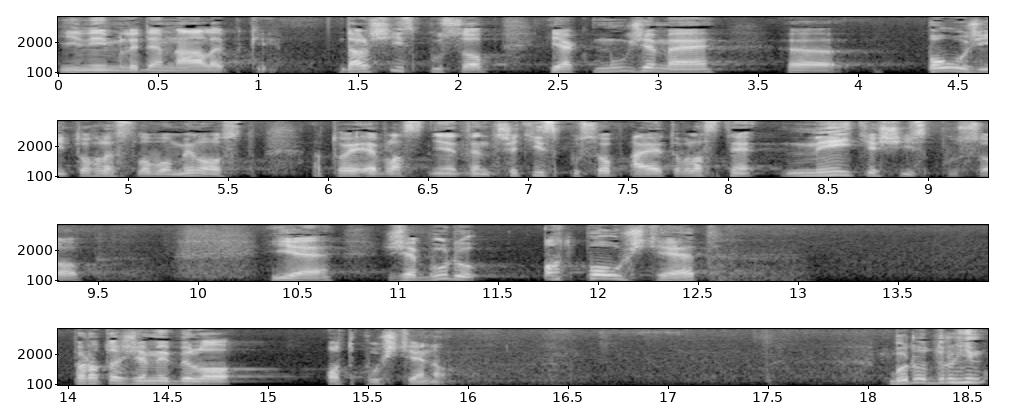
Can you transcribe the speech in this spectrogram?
jiným lidem nálepky. Další způsob, jak můžeme eh, použít tohle slovo milost, a to je vlastně ten třetí způsob, a je to vlastně nejtěžší způsob, je, že budu odpouštět, protože mi bylo odpuštěno. Budu druhým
